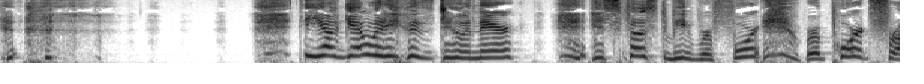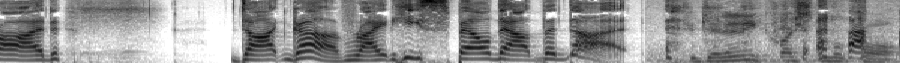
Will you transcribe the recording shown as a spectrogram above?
Do y'all get what he was doing there? It's supposed to be report report fraud dot gov, right? He spelled out the dot. to get any questionable calls,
